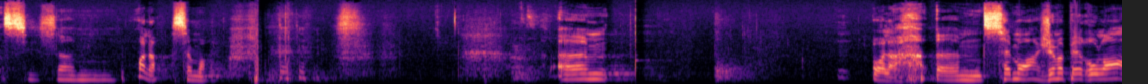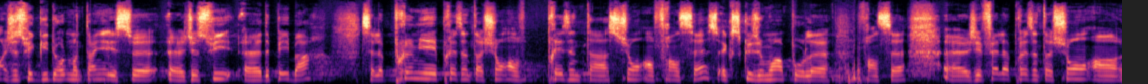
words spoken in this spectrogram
c'est voilà, c'est moi. euh, voilà, euh, c'est moi. Je m'appelle Roland, je suis guide de montagne et euh, je suis des Pays-Bas. C'est la première présentation en, présentation en français. Excusez-moi pour le français. J'ai fait la présentation en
